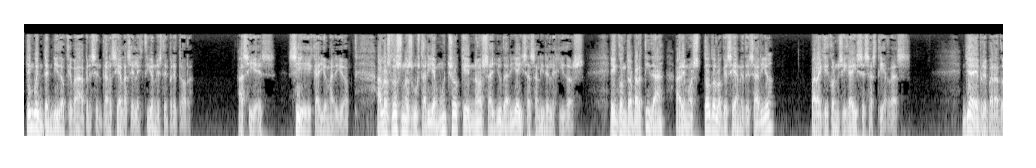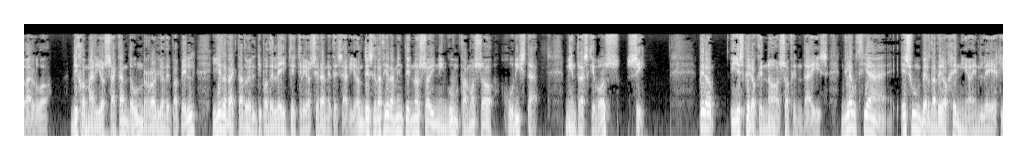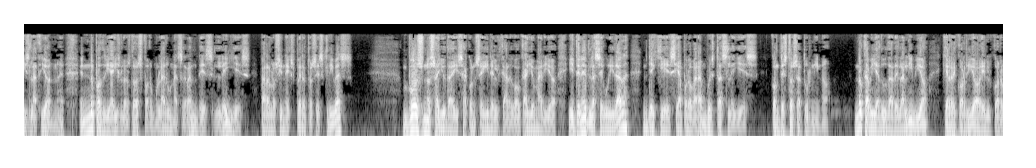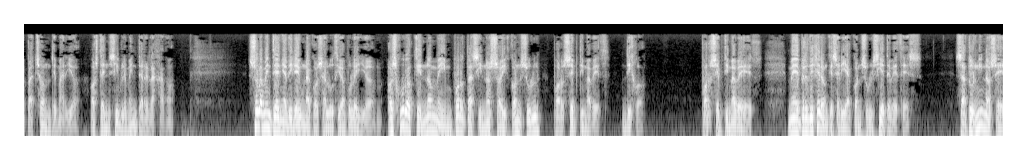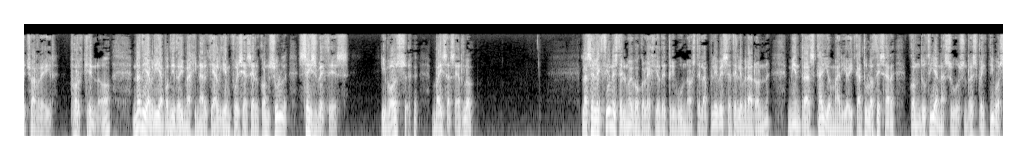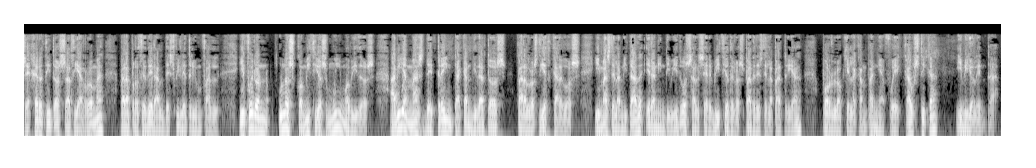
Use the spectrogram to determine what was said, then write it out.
Tengo entendido que va a presentarse a las elecciones de pretor. Así es. Sí, Cayo Mario. A los dos nos gustaría mucho que nos ayudaríais a salir elegidos. En contrapartida, haremos todo lo que sea necesario para que consigáis esas tierras. Ya he preparado algo, dijo Mario sacando un rollo de papel y he redactado el tipo de ley que creo será necesario. Desgraciadamente no soy ningún famoso jurista, mientras que vos sí. Pero y espero que no os ofendáis. Glaucia es un verdadero genio en legislación. ¿No podríais los dos formular unas grandes leyes para los inexpertos escribas? Vos nos ayudáis a conseguir el cargo, Cayo Mario, y tened la seguridad de que se aprobarán vuestras leyes, contestó Saturnino. No cabía duda del alivio que recorrió el corpachón de Mario, ostensiblemente relajado. Solamente añadiré una cosa, Lucio Apuleyo. Os juro que no me importa si no soy cónsul por séptima vez, dijo. Por séptima vez. Me predijeron que sería cónsul siete veces. Saturnino se echó a reír. ¿Por qué no? Nadie habría podido imaginar que alguien fuese a ser cónsul seis veces. ¿Y vos vais a serlo? Las elecciones del nuevo colegio de tribunos de la plebe se celebraron mientras Cayo Mario y Catulo César conducían a sus respectivos ejércitos hacia Roma para proceder al desfile triunfal, y fueron unos comicios muy movidos. Había más de treinta candidatos para los diez cargos, y más de la mitad eran individuos al servicio de los padres de la patria, por lo que la campaña fue cáustica y violenta.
